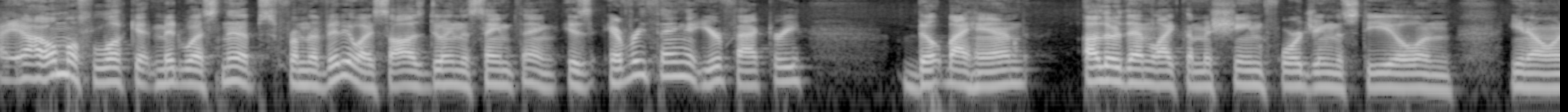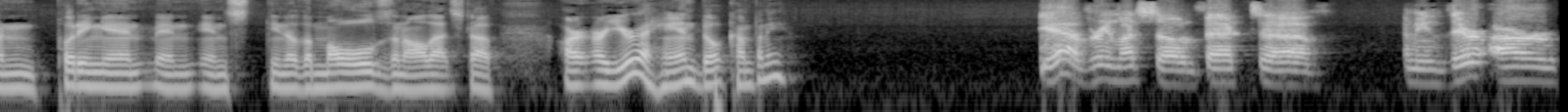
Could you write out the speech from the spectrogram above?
I, I almost look at Midwest Snips from the video I saw as doing the same thing. Is everything at your factory built by hand, other than like the machine forging the steel and you know and putting in in you know the molds and all that stuff? Are are you a hand built company? Yeah, very much so. In fact, uh, I mean there are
